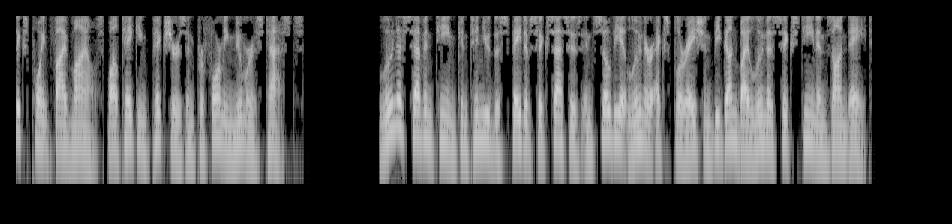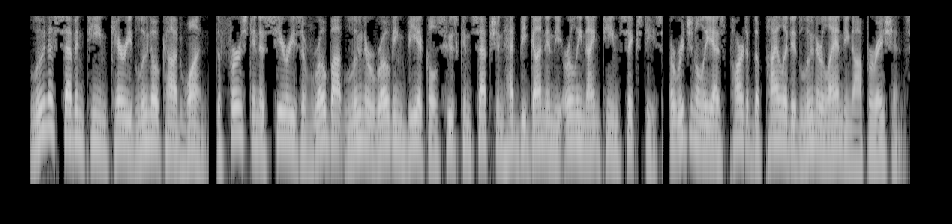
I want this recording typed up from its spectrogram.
(6.5 miles) while taking pictures and performing numerous tests. Luna 17 continued the spate of successes in Soviet lunar exploration begun by Luna 16 and Zond 8. Luna 17 carried Lunokhod 1, the first in a series of robot lunar roving vehicles whose conception had begun in the early 1960s, originally as part of the piloted lunar landing operations.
